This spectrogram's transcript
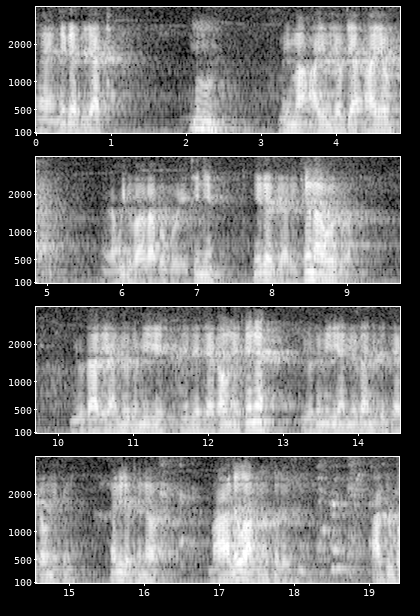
အဲနေတဲ့စရာမိမအာယုယောက်ျားအာယုအဲဝိသဘာကပုဂ္ဂိုလ်တွေချင်းချင်းနေတဲ့ဆရာတွေထင်တာဟုတ်သူကမျိုးသားတွေကမျိုးသမီးတွေနေတဲ့ဆရာကောင်းနေထင်တယ်မျိုးသမီးတွေကမျိုးသားနေတဲ့ဆရာကောင်းနေထင်တယ်အဲဒီလိုထင်တော့ မလုပ်အောင်လို့ဆိုလို့ရှိရင်အာတုဘ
